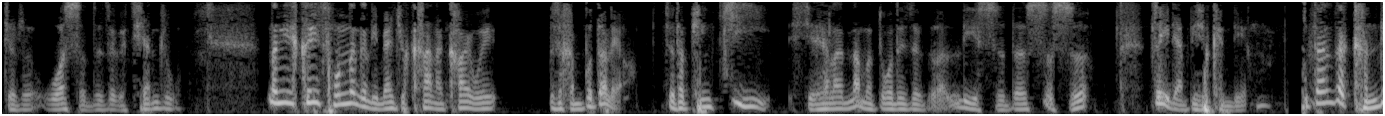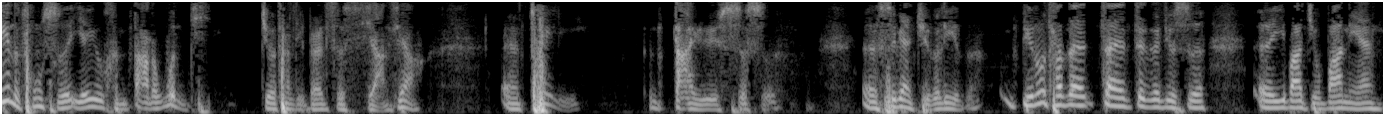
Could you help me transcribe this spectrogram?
就是《我史》的这个前注。那你可以从那个里面去看呢，康有为是很不得了。就他凭记忆写下来那么多的这个历史的事实，这一点必须肯定。但是在肯定的同时，也有很大的问题，就它里边是想象，呃，推理大于事实。呃，随便举个例子，比如他在在这个就是呃一八九八年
